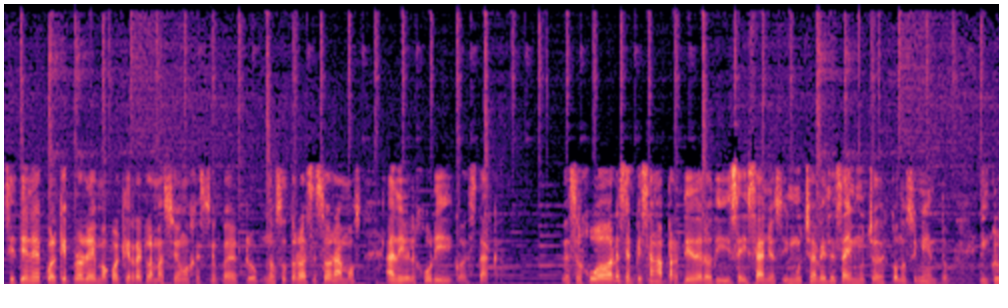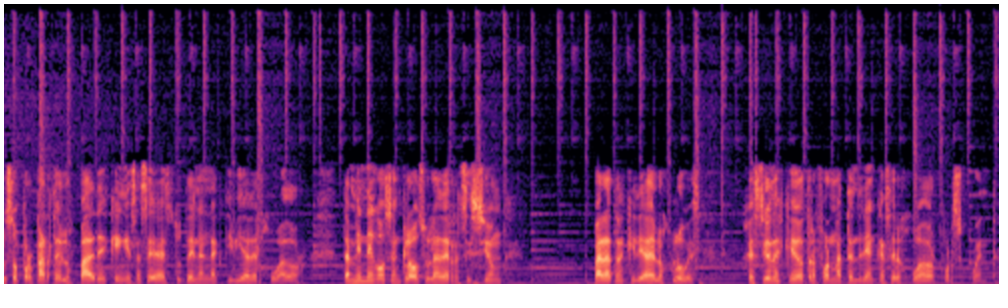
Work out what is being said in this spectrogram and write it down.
Si tiene cualquier problema cualquier reclamación o gestión con el club, nosotros lo asesoramos a nivel jurídico, destaca. Nuestros jugadores empiezan a partir de los 16 años y muchas veces hay mucho desconocimiento, incluso por parte de los padres que en esas edades tutelan la actividad del jugador. También negocian cláusulas de rescisión para tranquilidad de los clubes, gestiones que de otra forma tendrían que hacer el jugador por su cuenta.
